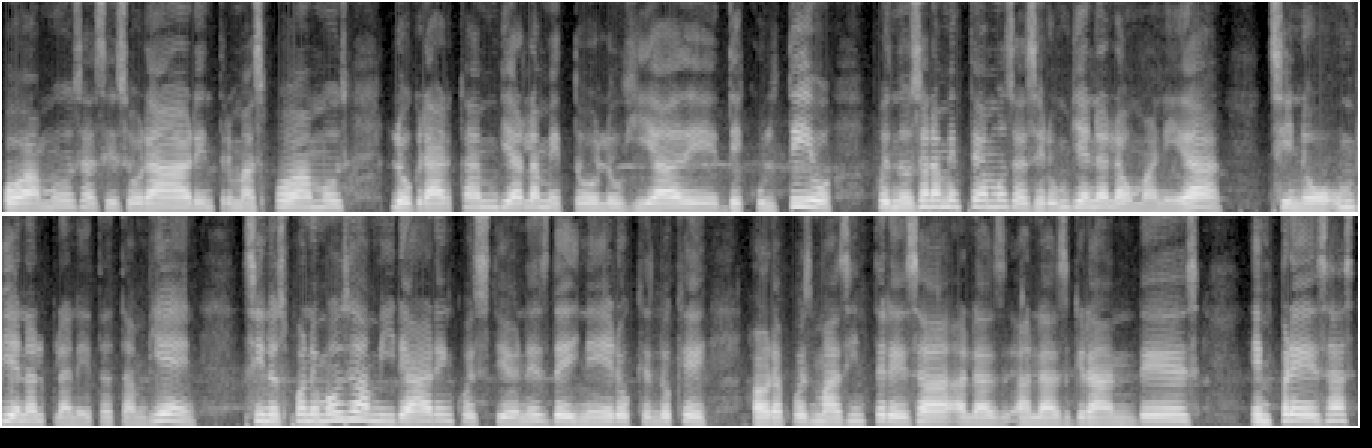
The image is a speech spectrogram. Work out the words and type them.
podamos asesorar, entre más podamos lograr cambiar la metodología de cultivo, pues no solamente vamos a hacer un bien a la humanidad, sino un bien al planeta también. Si nos ponemos a mirar en cuestiones de dinero, que es lo que ahora pues más interesa a las, a las grandes empresas,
